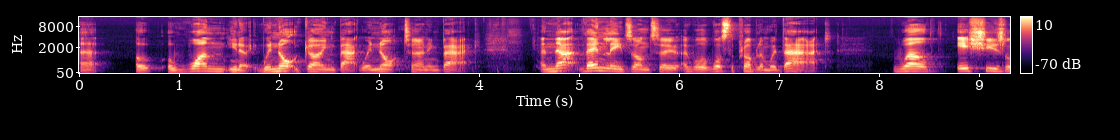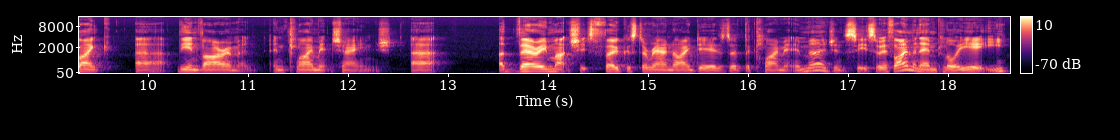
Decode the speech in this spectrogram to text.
a, a, a, one, you know, we're not going back, we're not turning back. And that then leads on to, well, what's the problem with that? Well, issues like uh, the environment and climate change uh, are very much it's focused around ideas of the climate emergency. So if I'm an employee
